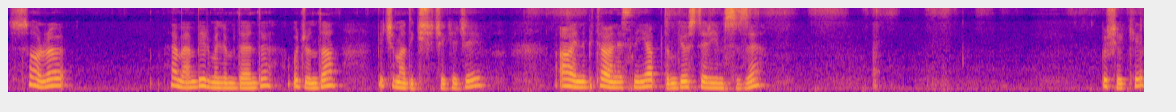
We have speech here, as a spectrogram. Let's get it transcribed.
Sonra hemen bir milimden de ucundan bir çıma dikişi çekeceğim. Aynı bir tanesini yaptım göstereyim size. Bu şekil.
